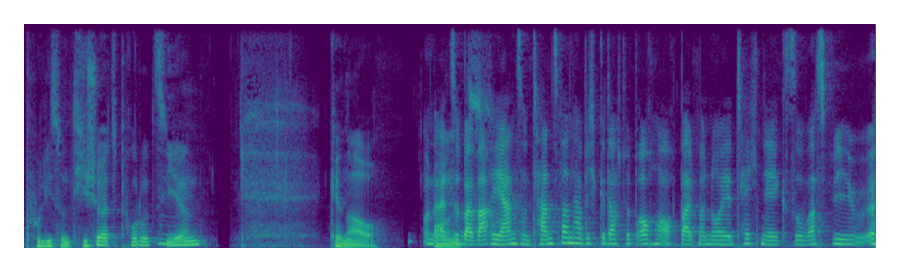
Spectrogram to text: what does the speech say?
Pullis und T-Shirts produzieren. Genau. Und als wir Und- bei Varianz und Tanz waren, habe ich gedacht, wir brauchen auch bald mal neue Technik, sowas wie äh,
